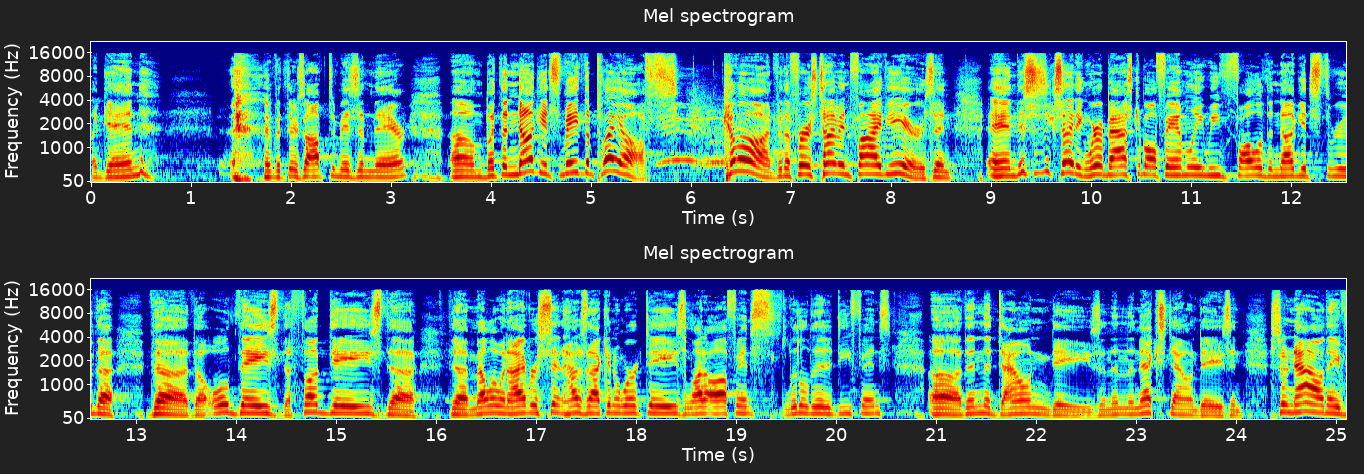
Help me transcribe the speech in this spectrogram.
again, but there's optimism there. Um, but the Nuggets made the playoffs. Come on, for the first time in five years. And, and this is exciting. We're a basketball family. We've followed the Nuggets through the, the, the old days, the thug days, the, the Melo and Iverson, how's that going to work days? A lot of offense, little bit of defense. Uh, then the down days, and then the next down days. And so now they've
